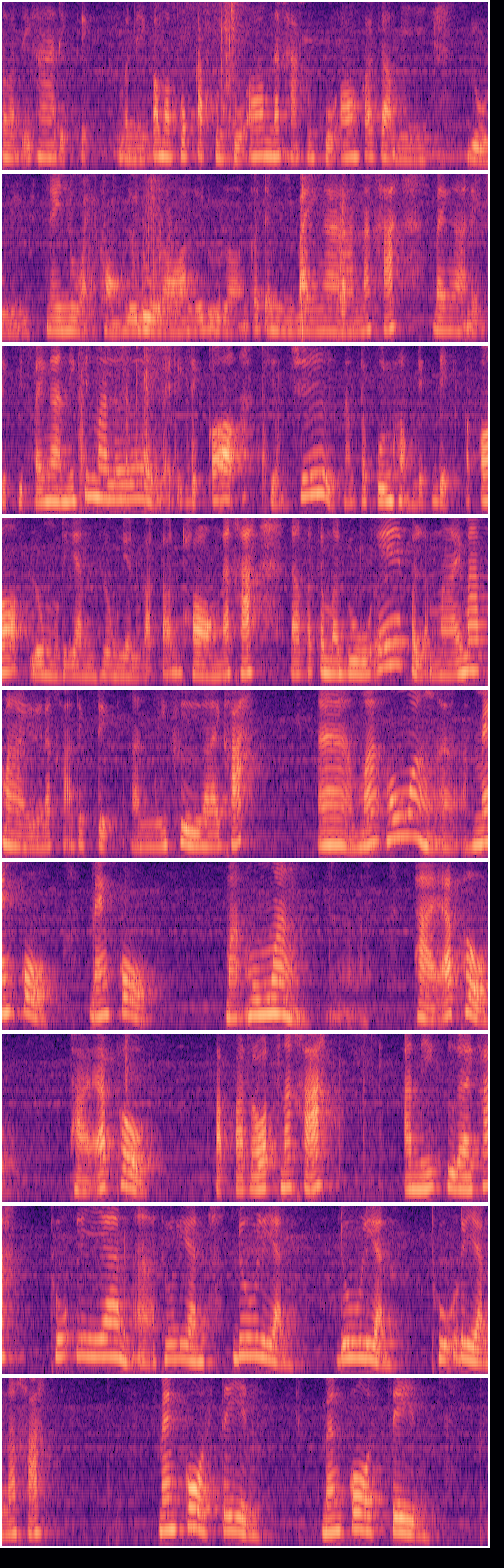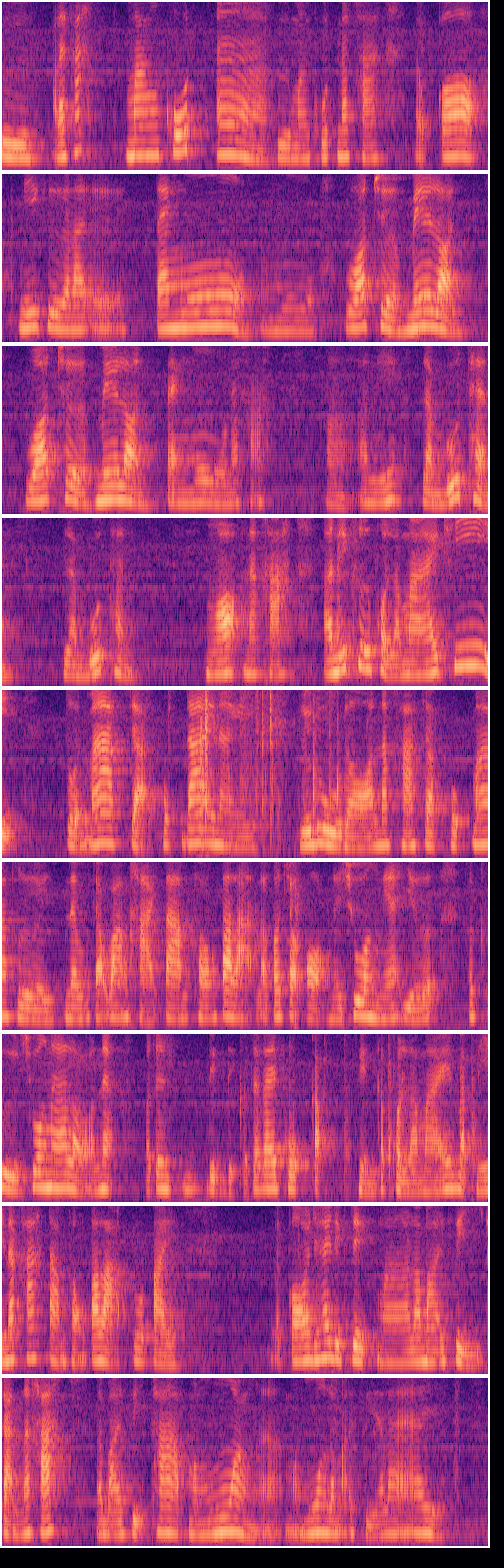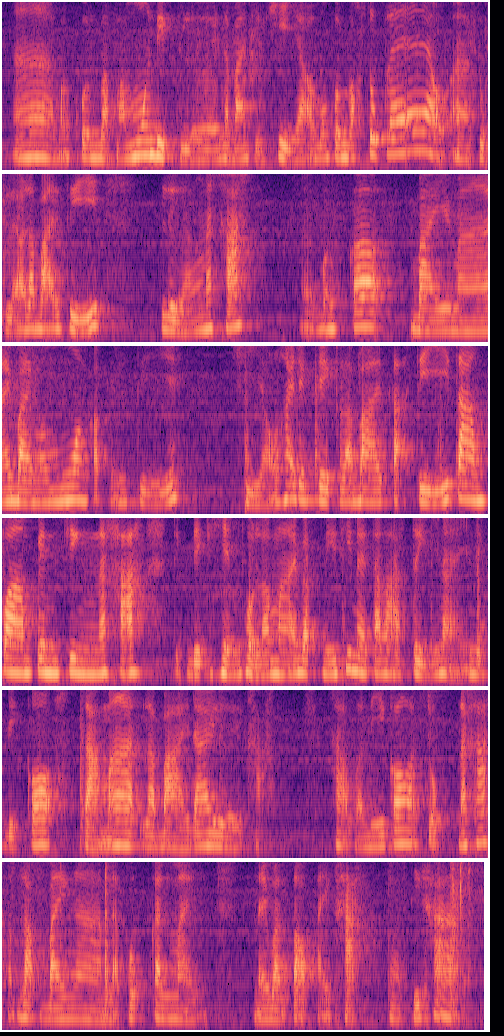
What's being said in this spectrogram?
สวัสดีค่ะเด็กๆ วันนี้ก็มาพบกับคุณครูอ้อมนะคะ คุณครูอ้อมก็จะมีอยู่ในหน่วยของฤดูร้อนฤดูร้อนก็จะมีใบงานนะคะ ใบงานเด็กๆหยิบใบงานนี้ขึ้นมาเลยแล้วเด็กๆก็เขียนชื่อนามสกุลของเด็กๆ แล้วก็โรงเรียนโรงเรียนวัดดอนทองนะคะ แล้วก็จะมาดูเอ๊ะผลไม้มากมายเลยนะคะ เด็กๆ อันนี้คืออะไรคะอ่ามะม่วงอ่าแมงโก้แมงโก้มะม่วงพายแอปเปิล พายแอปเปิลสับปะรดนะคะ อันนี้คืออะไรคะ ทุเรียน อ่า ทุเรียน ดูเรียน ดูเรียน ทุเรียนนะคะ แมงโก้สตีน แมงโก้สตีน คืออะไรคะ มังคุด อ่า คือมังคุดนะคะ แล้วก็นี่คืออะไรเอ่ย แตงโม แตงโม watermelon watermelon แตงโมนะคะ อ่า อันนี้ลัมบูแทนลัมบูทัน เงาะนะคะ อันนี้คือผลไม้ที่ส่วนมากจะพบได้ในฤดูร้อนนะคะ จะพบมากเลยแล้วจะวางขายตามท้องตลาดแล้วก็จะออกในช่วงเนี้ยเยอะก็คือช่วงหน้าร้อนเนี่ยก็จะเด็กๆก็จะได้พบกับเห็นกับผลไม้แบบนี้นะคะ ตามท้องตลาดทั่วไป แล้วก็ให้เด็กๆมาระบายสีกันนะคะ ระบายสีภาพมะม่วงอ่ามะม่วงระบายสีอะไร อ่าบางคนบอกมะม่วงดิบอยู่เลยระบายสีเขียว บางคนบอกสุกแล้วอ่าสุกแล้วระบายสีเหลืองนะคะบางก็ใบไม้ใบมะม่วงก็เป็นสีเขียวให้เด็กๆระบายตะสีตามความเป็นจริงนะคะ เด็กๆเห็นผลไม้แบบนี้ที่ในตลาดสีไหน เด็กๆก็สามารถระบายได้เลยค่ะ ค่ะวันนี้ก็จบนะคะสำหรับใบงานและพบกันใหม่ในวันต่อไปค่ะสวัสดีค่ะ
